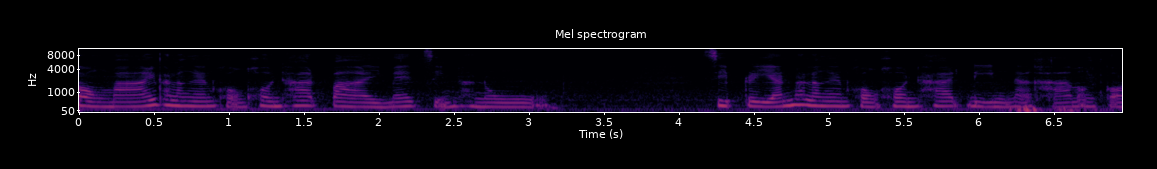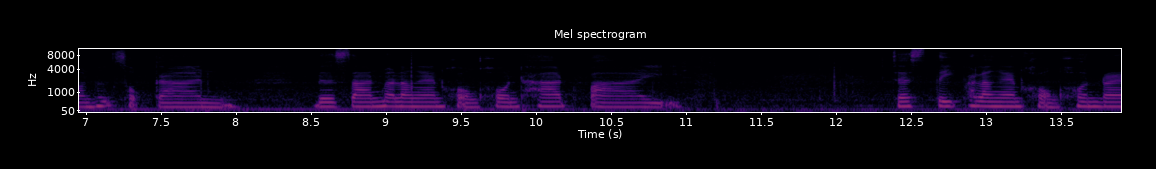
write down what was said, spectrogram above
สองไม้พลังงานของคนธาตุไฟเมษสิงธนูสิบเหรียญพลังงานของคนธาตุดินนะคะมังกรพฤกษกันเดอะซันพลังงานของคนธาตุไฟจัสติกพลังงานของคนรา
